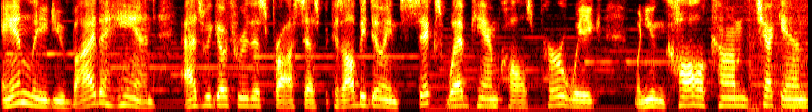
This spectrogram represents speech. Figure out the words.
and lead you by the hand as we go through this process because I'll be doing six webcam calls per week when you can call, come, check in,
